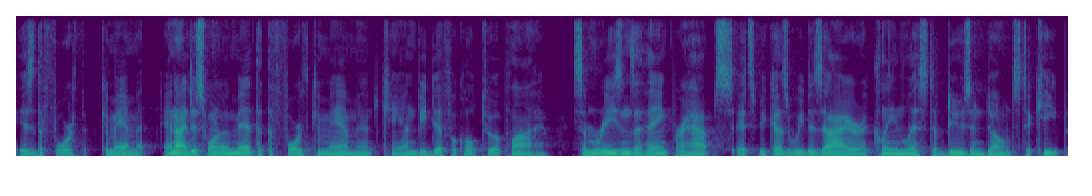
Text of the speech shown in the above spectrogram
is the fourth commandment. And I just want to admit that the fourth commandment can be difficult to apply. Some reasons I think perhaps it's because we desire a clean list of do's and don'ts to keep.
